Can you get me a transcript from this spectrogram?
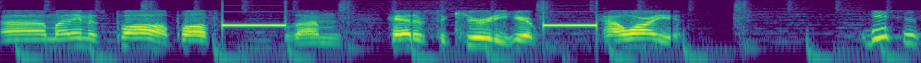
Uh, my name is Paul. Paul. I'm head of security here. How are you? This is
